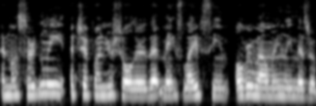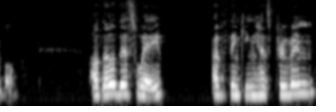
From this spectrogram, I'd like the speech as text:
and most certainly a chip on your shoulder that makes life seem overwhelmingly miserable. Although this way of thinking has proven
